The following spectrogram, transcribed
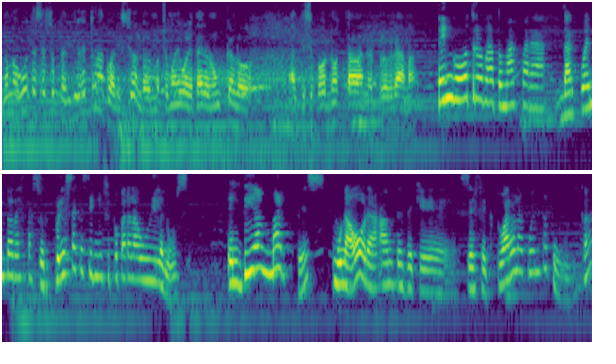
No me gusta ser suspendido. Esto es una coalición. El matrimonio igualitario nunca lo anticipó, no estaba en el programa. Tengo otro dato más para dar cuenta de esta sorpresa que significó para la UDI el anuncio. El día martes, una hora antes de que se efectuara la cuenta pública,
